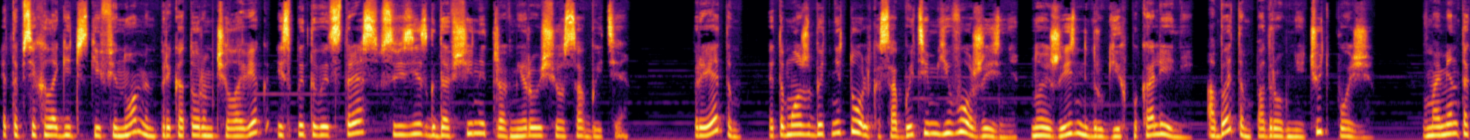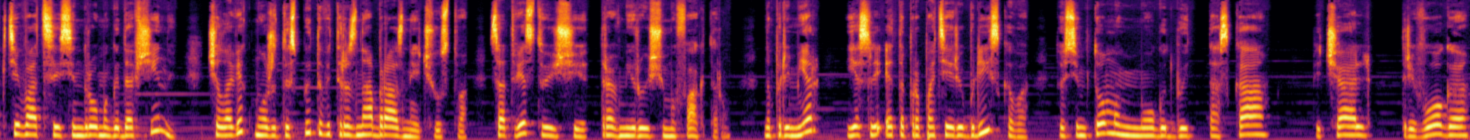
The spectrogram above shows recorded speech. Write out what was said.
Это психологический феномен, при котором человек испытывает стресс в связи с годовщиной травмирующего события. При этом это может быть не только событием его жизни, но и жизни других поколений. Об этом подробнее чуть позже. В момент активации синдрома годовщины человек может испытывать разнообразные чувства, соответствующие травмирующему фактору. Например, если это про потерю близкого, то симптомами могут быть тоска, печаль, тревога,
